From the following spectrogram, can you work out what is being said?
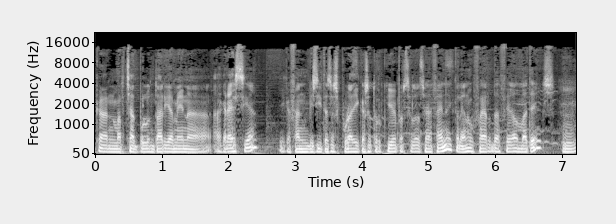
que han marxat voluntàriament a, a Grècia i que fan visites esporàdiques a Turquia per ser la seva feina i que li han ofert de fer el mateix Mm.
